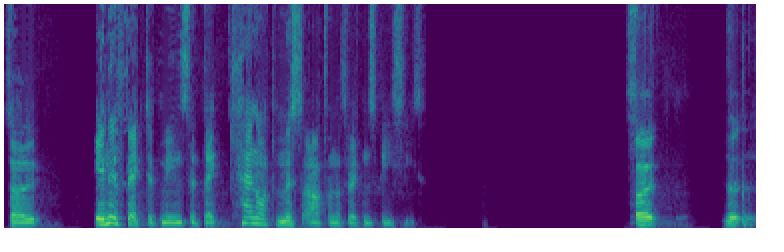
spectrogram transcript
So in effect, it means that they cannot miss out on a threatened species. So the,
